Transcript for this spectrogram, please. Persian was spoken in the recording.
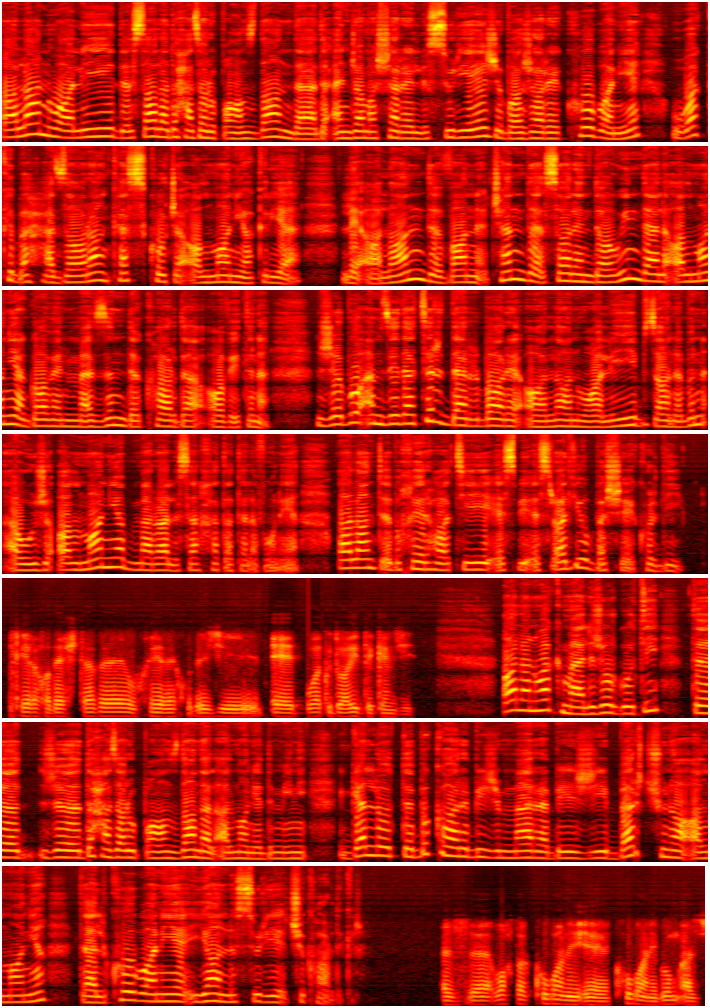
آلان والی ده سال 2015 ده ده انجام شر سوریه جباجار کوبانیه وک به هزاران کس کوچ آلمانیا کریه. لی آلان ده وان چند سال داوین ده لآلمانیا گاوین مزن ده کار ده آویتنه. جبو امزیده تر دربار آلان والی بزانبن اوج آلمانیا بمرال سر خطا تلفونه آلان بخیر هاتی اس بی اس رادیو بشه کردی. خیر خودش تبه و خیر خودشی و کداری دکنجی آلان وک ما لجور گوتی ت ده هزار و پانزدان دل آلمانیا دمینی. گلو ت بکار بیج مر بیجی برچونا آلمانیا دل کوبانی یان لسوریه چه کار دکر؟ از وقتا کوبانی کوبانی بوم از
